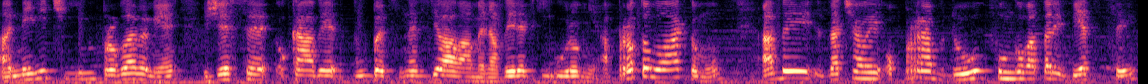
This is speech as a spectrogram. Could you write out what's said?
Ale největším problémem je, že se o kávě vůbec nevzděláváme na vědecký úrovni. A proto volá k tomu, aby začali opravdu fungovat tady vědci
